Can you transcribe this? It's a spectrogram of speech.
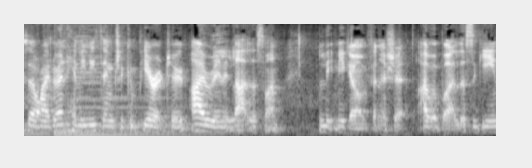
so I don't have anything to compare it to. I really like this one. Let me go and finish it. I would buy this again.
